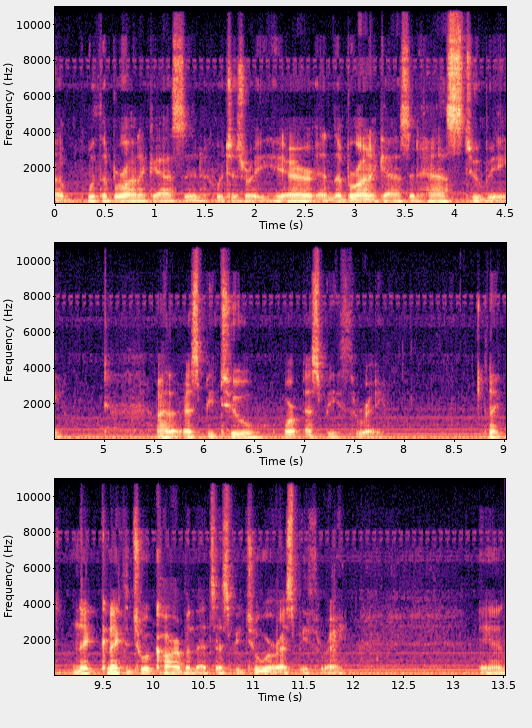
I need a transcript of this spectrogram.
a, with a boronic acid, which is right here, and the boronic acid has to be either sp2 or sp3 connected, connected to a carbon that's sp2 or sp3 and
